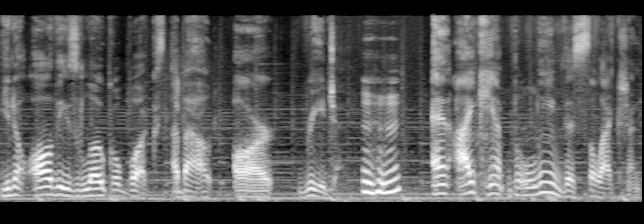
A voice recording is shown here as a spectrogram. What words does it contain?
you know, all these local books about our region. Mm-hmm. And I can't believe this selection.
